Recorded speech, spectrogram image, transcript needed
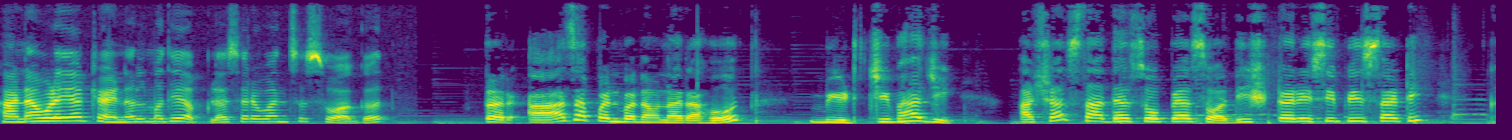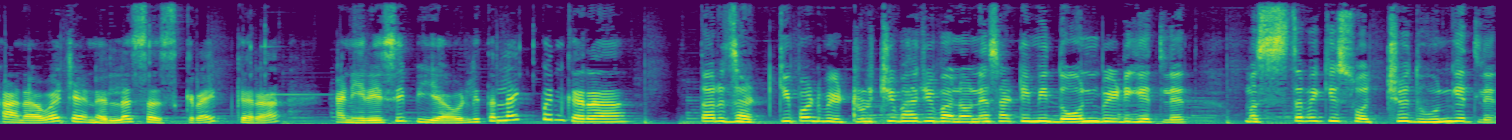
खानावळे या चॅनलमध्ये आपल्या सर्वांचं स्वागत. तर आज आपण बनवणार आहोत बीटची भाजी. अशा साध्या सोप्या स्वादिष्ट रेसिपीसाठी खानावळ चॅनलला सबस्क्राईब करा आणि रेसिपी आवडली तर लाईक पण करा. तर झटकीपट बीटरूटची भाजी बनवण्यासाठी मी दोन बीट घेतलेत. मस्तपैकी स्वच्छ धुवून घेतलेत.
